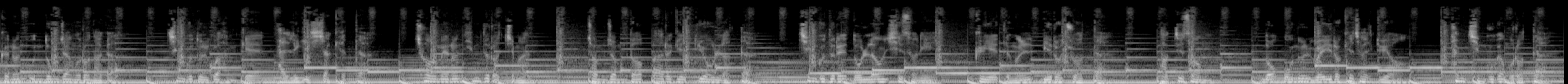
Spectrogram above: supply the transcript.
그는 운동장으로 나가 친구들과 함께 달리기 시작했다. 처음에는 힘들었지만 점점 더 빠르게 뛰어올랐다. 친구들의 놀라운 시선이 그의 등을 밀어주었다. 박지성, 너 오늘 왜 이렇게 잘 뛰어? 한 친구가 물었다.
